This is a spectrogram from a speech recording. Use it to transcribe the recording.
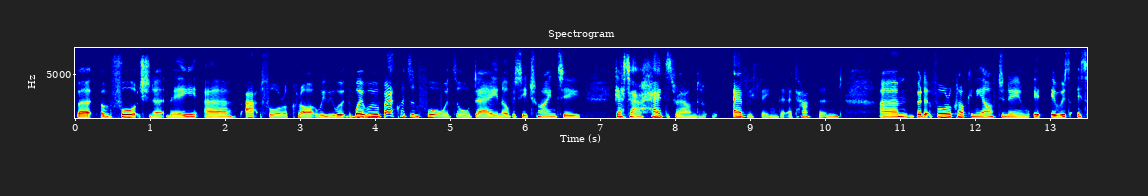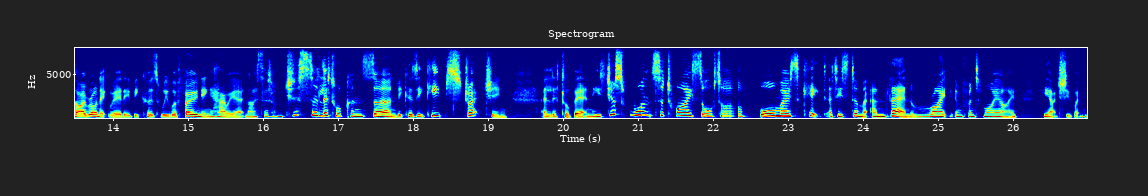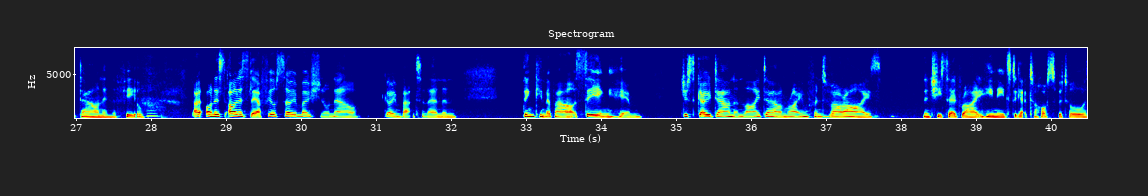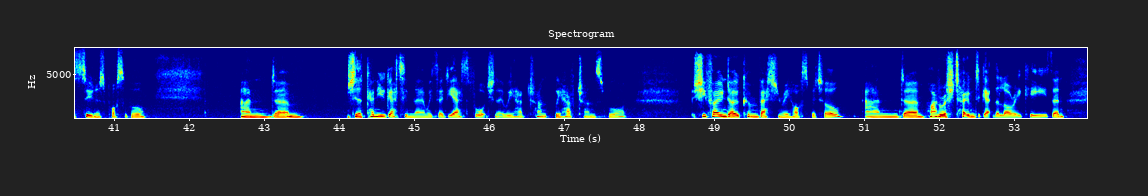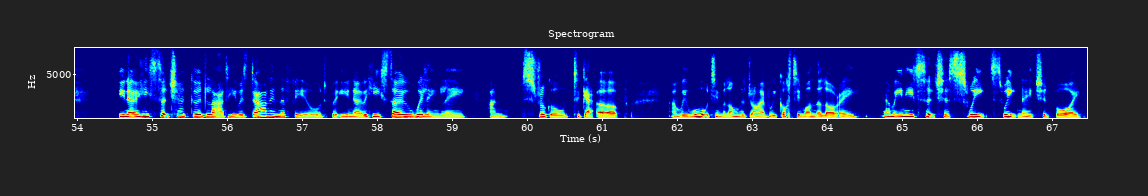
But unfortunately, uh, at four o'clock, we, we, were, we were backwards and forwards all day, and obviously trying to get our heads around everything that had happened. Um, but at four o'clock in the afternoon, it, it, was it's ironic really because we were phoning Harriet and I said I'm just a little concerned because he keeps stretching a little bit and he's just once or twice sort of almost kicked at his stomach and then right in front of my eyes he actually went down in the field. I, honest, honestly, I feel so emotional now going back to then and thinking about seeing him just go down and lie down right in front of our eyes. And she said, right, he needs to get to hospital as soon as possible. And um, she said, can you get him there? And we said, yes. Fortunately, we had tran- we have transport. She phoned Oakham Veterinary Hospital, and um, I rushed home to get the lorry keys. And you know, he's such a good lad. He was down in the field, but you know, he so willingly and struggled to get up, and we walked him along the drive. We got him on the lorry. I mean, he's such a sweet, sweet-natured boy,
